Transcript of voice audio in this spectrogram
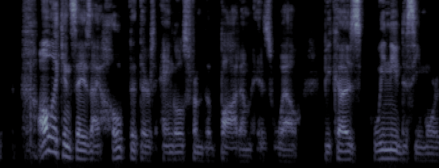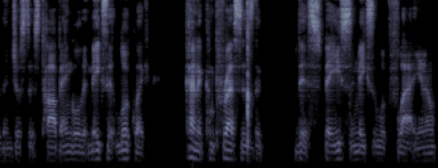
All I can say is I hope that there's angles from the bottom as well, because we need to see more than just this top angle that makes it look like kind of compresses the this space and makes it look flat, you know?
